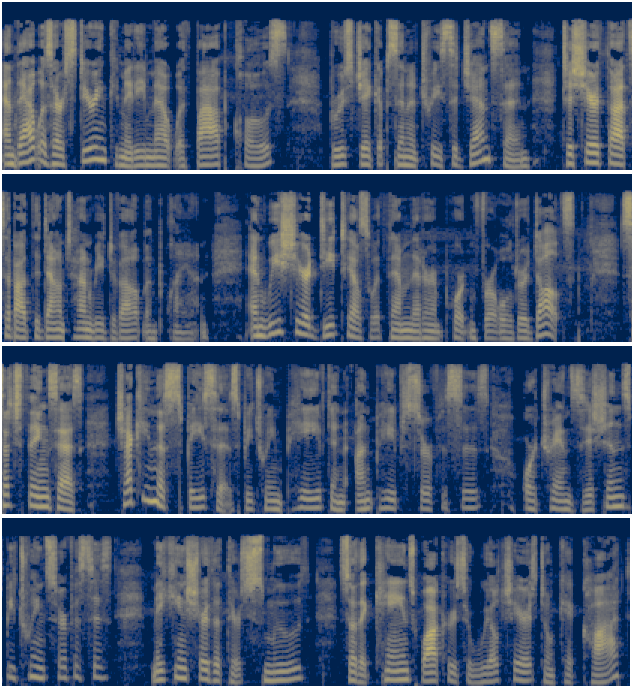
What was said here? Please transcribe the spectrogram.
and that was our steering committee met with Bob Close Bruce Jacobson and Teresa Jensen to share thoughts about the downtown redevelopment plan. And we shared details with them that are important for older adults, such things as checking the spaces between paved and unpaved surfaces or transitions between surfaces, making sure that they're smooth so that canes, walkers, or wheelchairs don't get caught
